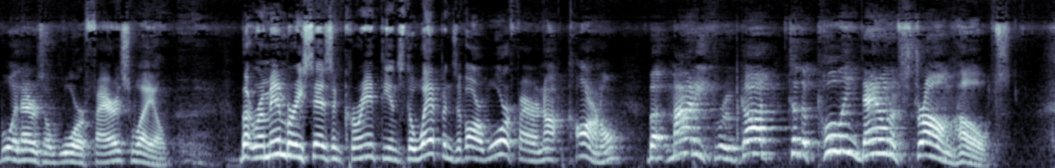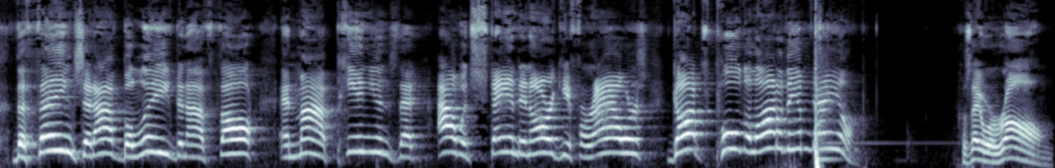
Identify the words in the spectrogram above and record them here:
Boy, there's a warfare as well. But remember, he says in Corinthians, the weapons of our warfare are not carnal, but mighty through God to the pulling down of strongholds. The things that I've believed and I've thought and my opinions that I would stand and argue for hours, God's pulled a lot of them down because they were wrong.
